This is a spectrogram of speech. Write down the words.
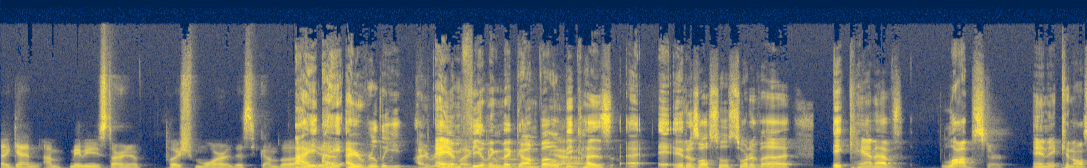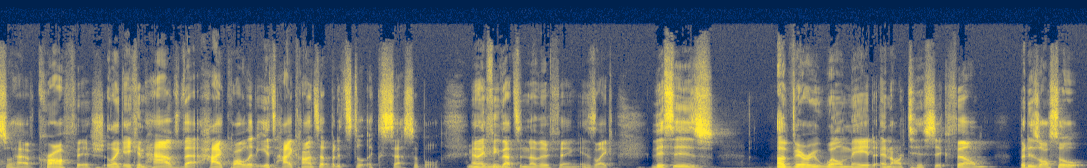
again i'm maybe starting to push more of this gumbo I. I, I really, I I, really am like feeling the gumbo. gumbo Yeah. because uh, it, it is also sort of a, it can have lobster and it can also have crawfish. Like it can have that high quality, it's high concept, but it's still accessible. And I Mm-hmm. think that's another thing is like, this is a very well made and artistic film, but is also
